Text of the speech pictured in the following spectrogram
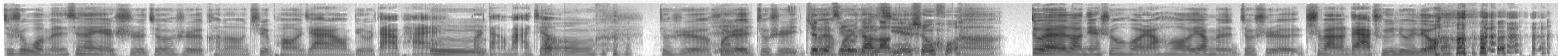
就是我们现在也是，就是可能去朋友家，然后比如打个牌、嗯、或者打个麻将，嗯、就是或者就是真的进入到老年生活，嗯。对老年生活，然后要么就是吃完了，大家出去溜一溜，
